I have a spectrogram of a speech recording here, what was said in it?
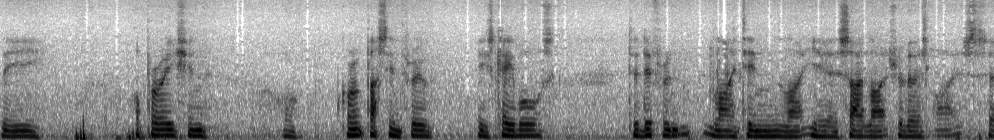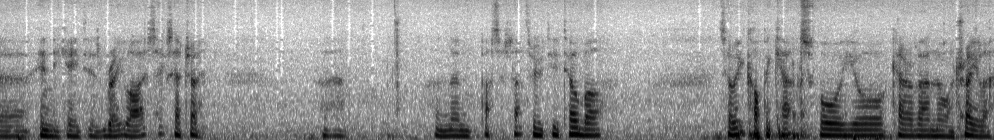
the operation or current passing through these cables to different lighting like your side lights, reverse lights, uh, indicators, brake lights etc. Uh, and then passes that through to your tow bar. So it copycats for your caravan or trailer.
